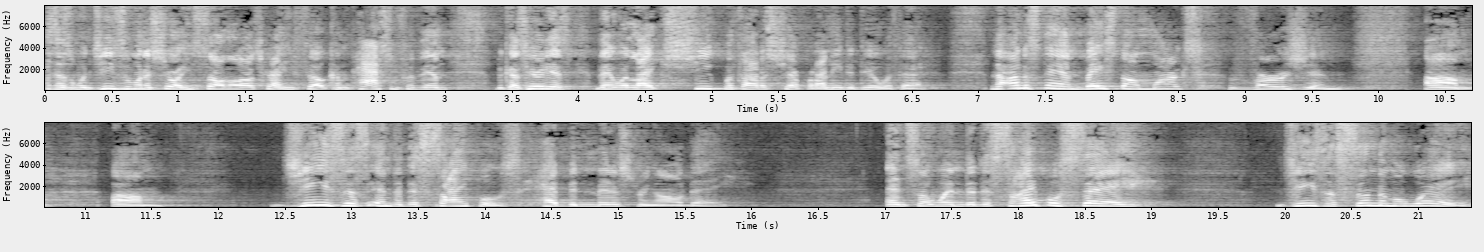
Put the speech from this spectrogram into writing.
it says, when Jesus went ashore, he saw the large crowd. He felt compassion for them because here it is, they were like sheep without a shepherd. I need to deal with that. Now, understand, based on Mark's version, um, um, Jesus and the disciples had been ministering all day. And so when the disciples say, Jesus, send them away,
